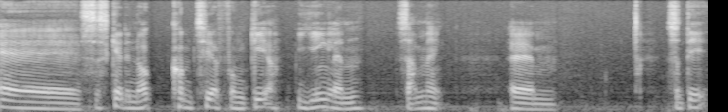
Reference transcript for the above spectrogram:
øh, så skal det nok komme til at fungere i en eller anden sammenhæng. Øh, så det,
